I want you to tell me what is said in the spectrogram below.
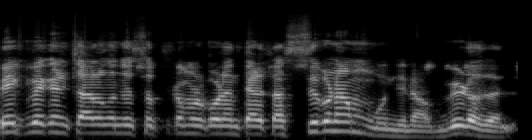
ಬೇಗ ಬೇಗ ಚಾನಲ್ ಒಂದು ಸಬ್ಸ್ಕ್ರೈಬ್ ಮಾಡ್ಕೊಳ್ಳಿ ಅಂತ ಹೇಳ್ತಾ. ಸಿಗೋಣ ಮುಂದಿನ ವಿಡಿಯೋದಲ್ಲಿ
